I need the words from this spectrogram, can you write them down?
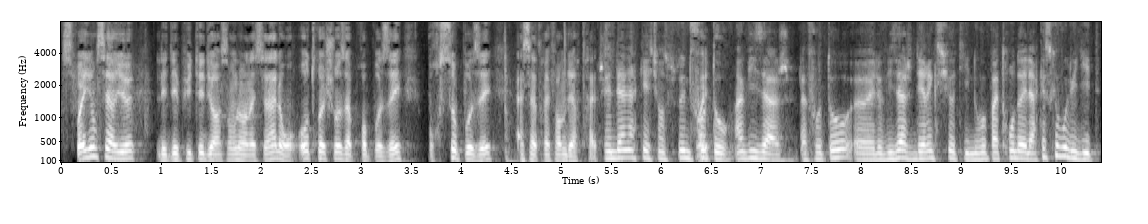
Soyons sérieux, les députés du Rassemblement national ont autre chose à proposer pour s'opposer à cette réforme des retraites. J'ai une dernière question, c'est une photo, un visage. La photo euh, est le visage d'Éric Ciotti, nouveau patron de LR. Qu'est-ce que vous lui dites?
